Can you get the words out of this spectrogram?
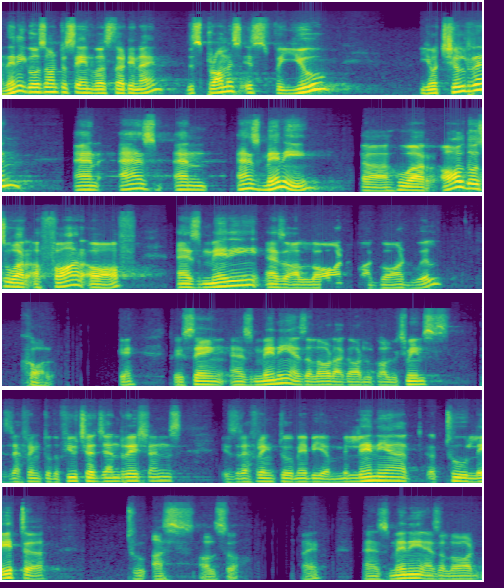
And then he goes on to say in verse 39, this promise is for you, your children, and as and as many uh, who are all those who are afar off, as many as our Lord our God will call. Okay, so he's saying as many as the Lord our God will call, which means he's referring to the future generations is referring to maybe a millennia or two later to us also, right? As many as the Lord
